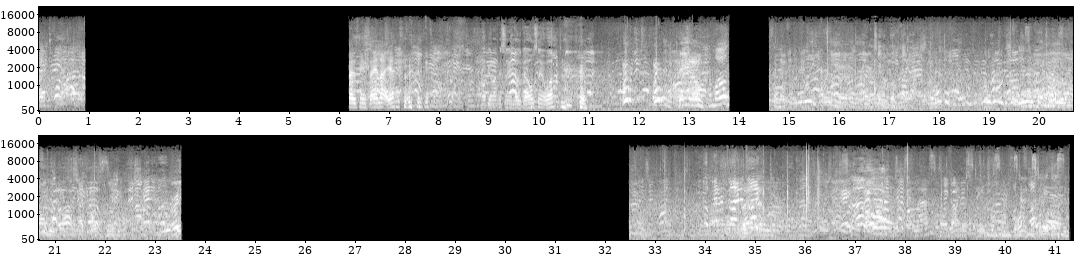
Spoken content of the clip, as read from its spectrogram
I've been saying that, yeah. Hope you're not missing any of those goals now, what? Yeah. Oh.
